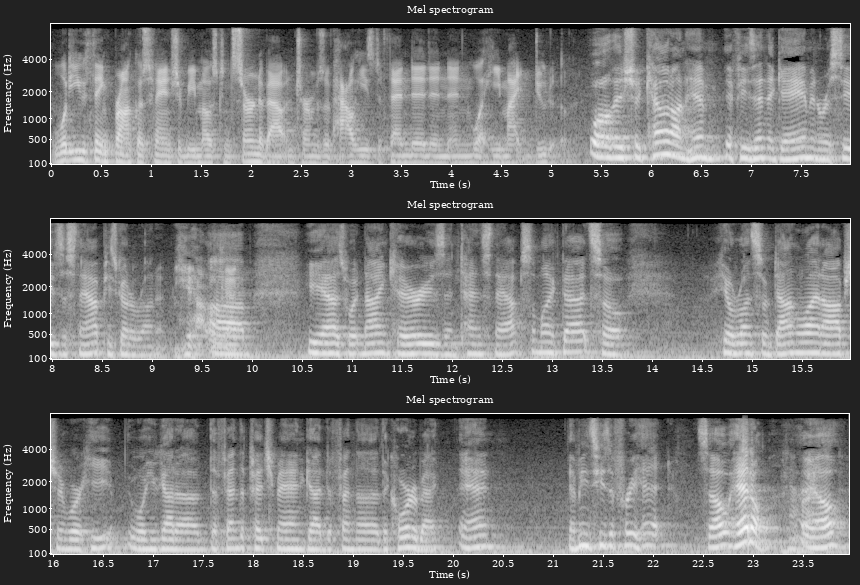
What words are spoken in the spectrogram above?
what do you think Broncos fans should be most concerned about in terms of how he's defended and, and what he might do to them? Well, they should count on him if he's in the game and receives a snap, he's going to run it. Yeah, okay. Um, he has what nine carries and ten snaps, something like that. So he'll run some down the line option where he well you got to defend the pitch man, got to defend the the quarterback, and that means he's a free hit. So hit him. You know,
